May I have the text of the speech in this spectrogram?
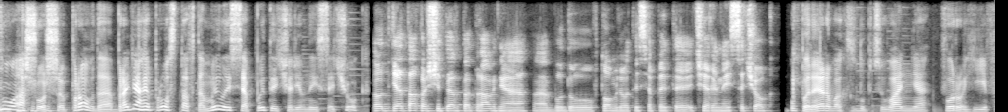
Ну а що ж, правда, бродяги просто втомилися пити чарівний сачок. От я також 4 травня е, буду втомлюватися пити черений сачок. у перервах здубцювання ворогів.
